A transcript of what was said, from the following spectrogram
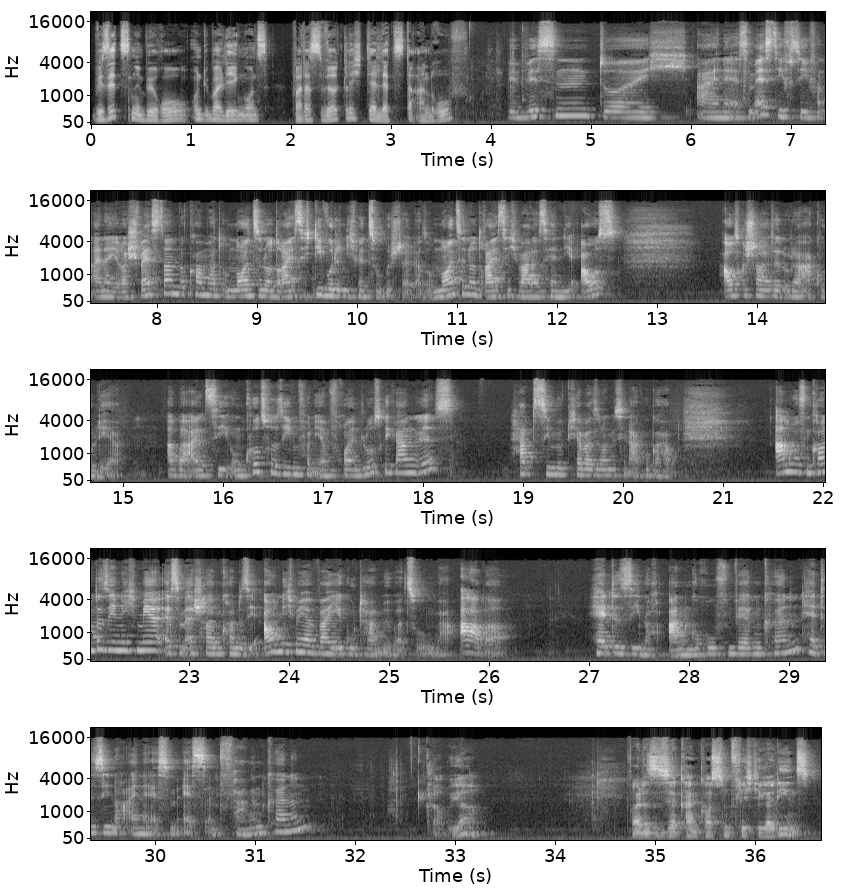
Wir sitzen im Büro und überlegen uns, war das wirklich der letzte Anruf? Wir wissen durch eine SMS, die sie von einer ihrer Schwestern bekommen hat, um 19.30 Uhr, die wurde nicht mehr zugestellt. Also um 19.30 Uhr war das Handy aus, ausgeschaltet oder Akku leer. Aber als sie um kurz vor sieben von ihrem Freund losgegangen ist, hat sie möglicherweise noch ein bisschen Akku gehabt. Anrufen konnte sie nicht mehr, SMS schreiben konnte sie auch nicht mehr, weil ihr Guthaben überzogen war. Aber hätte sie noch angerufen werden können? Hätte sie noch eine SMS empfangen können? Ich glaube ja. Weil das ist ja kein kostenpflichtiger Dienst.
